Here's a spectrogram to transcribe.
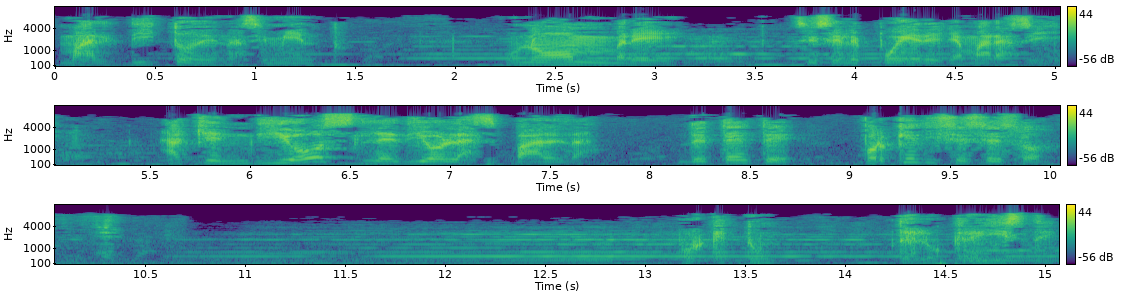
maldito de nacimiento, un hombre, si se le puede llamar así, a quien Dios le dio la espalda. Detente, ¿por qué dices eso? Porque tú te lo creíste.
